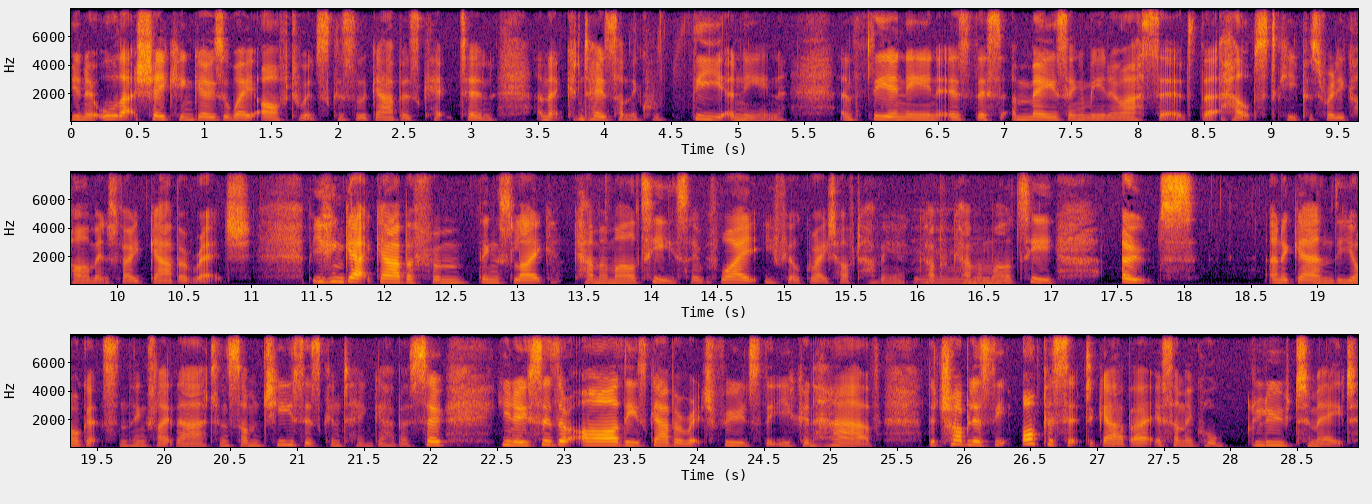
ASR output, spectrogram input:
you know, all that shaking goes away afterwards because the GABA's kicked in, and that contains something called theanine. And theanine is this amazing amino acid that helps to keep us really calm, and it's very GABA rich. But you can get GABA from things like chamomile tea, so it's why you feel great after having a cup of mm. chamomile tea. Oats, and again the yogurts and things like that. And some cheeses contain gaba. So you know so there are these gaba rich foods that you can have. The trouble is the opposite to gaba is something called glutamate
